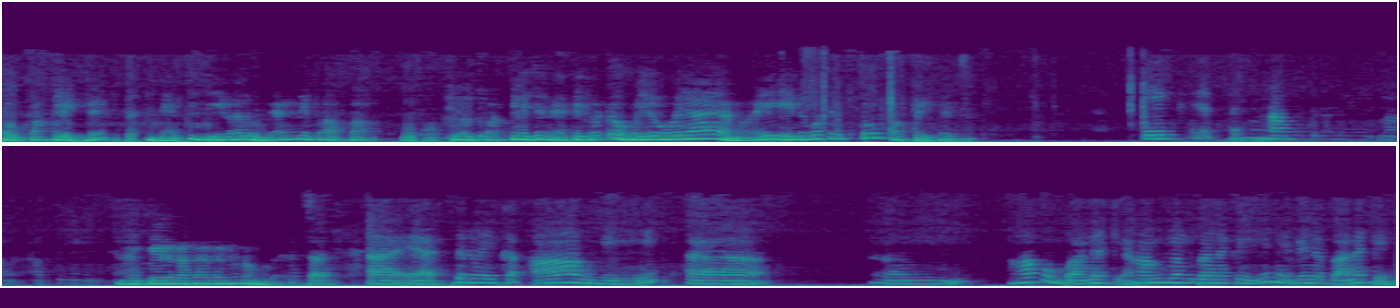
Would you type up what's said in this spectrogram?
උපක්ලේශ නැති දේවල් හොයන්න එපා අප්පා. උපක්ලේශ නැතිකොට හොය හොයා යනවා. ඒ එනකොට කොහොම උපක්ලේශ. ඒක ඇත්තටම ආමුදුනේ මම අපි මේකේට කතා කරනවා නේද? ඇත්තටම ඒක ආවේ අහපු බණක හාමුදුරන්ගේ බණක ඉන්නේ මේ වෙන බණකෙන්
